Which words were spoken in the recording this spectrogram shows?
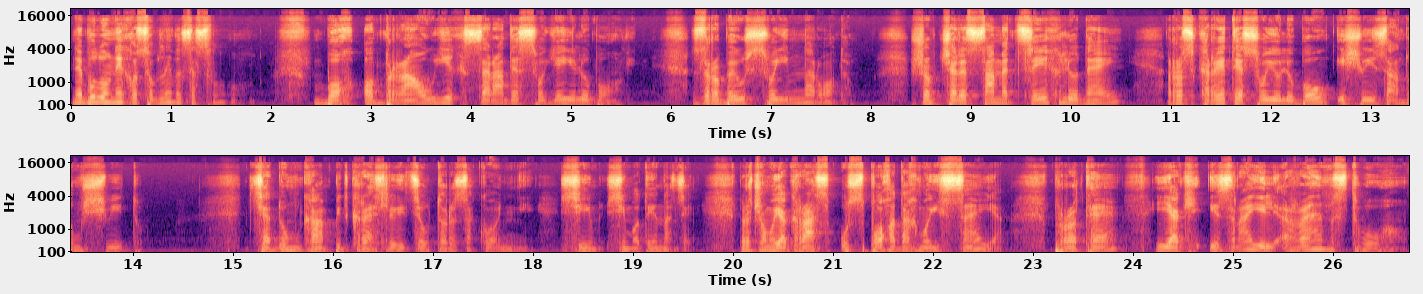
Не було в них особливих заслуг. Бог обрав їх заради своєї любові, зробив своїм народом, щоб через саме цих людей розкрити свою любов і свій задум світу. Ця думка підкреслюється у Второзаконні 7.7.11. Причому якраз у спогадах Мойсея про те, як Ізраїль ремствував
